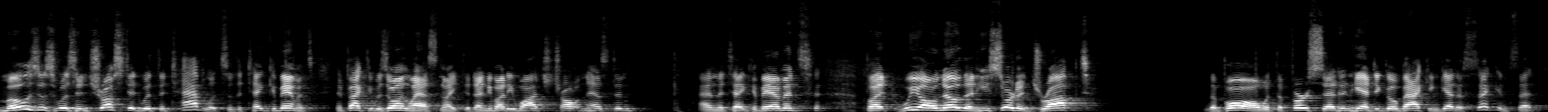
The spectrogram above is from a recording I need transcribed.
Moses was entrusted with the tablets of the Ten Commandments. In fact, it was on last night. Did anybody watch Charlton Heston? and the Ten Commandments. But we all know that he sort of dropped the ball with the first set and he had to go back and get a second set.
